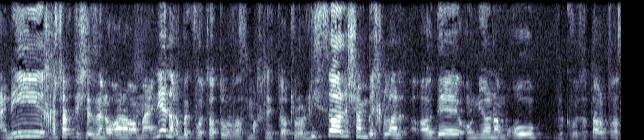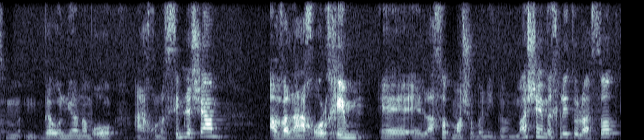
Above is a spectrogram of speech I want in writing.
אני חשבתי שזה נורא נורא מעניין, הרבה קבוצות אולטרס מחליטות לא לנסוע לשם בכלל, אוהדי אוניון אמרו, וקבוצות האולטרס באוניון אמרו, אנחנו נוסעים לשם, אבל אנחנו הולכים אה, אה, לעשות משהו בנידון. מה שהם החליטו לעשות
